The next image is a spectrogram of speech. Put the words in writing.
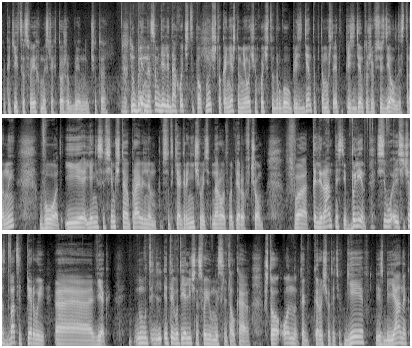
О каких-то своих мыслях тоже, блин, ну что-то... Ну, типа. блин, на самом деле, да, хочется толкнуть, что, конечно, мне очень хочется другого президента, потому что этот президент уже все сделал для страны, вот. И я не совсем считаю правильным все-таки ограничивать народ, во-первых, в чем? В толерантности. Блин, сего- э, сейчас 21 э, век ну вот это вот я лично свою мысль толкаю, что он, как, короче, вот этих геев, лесбиянок,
